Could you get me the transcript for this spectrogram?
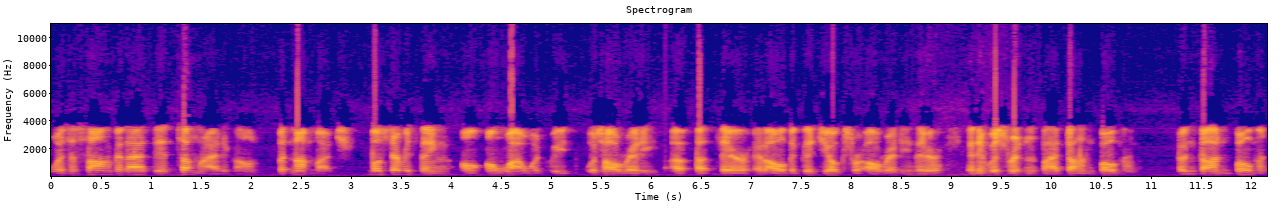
was a song that I did some writing on, but not much. Most everything on, on Wildwood Weed was already uh, up there, and all the good jokes were already there. And it was written by Don Bowman. And Don Bowman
